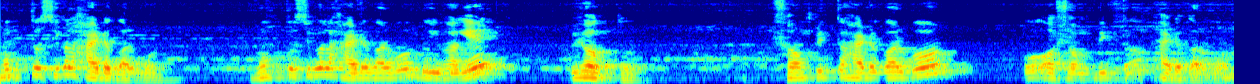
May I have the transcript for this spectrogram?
মুক্ত শিকল হাইড্রোকার্বন। মুক্ত শিকল হাইড্রোকার্বন দুই ভাগে বিভক্ত। সম্পৃক্ত হাইড্রোকার্বন ও অসম্পৃক্ত হাইড্রোকার্বন।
